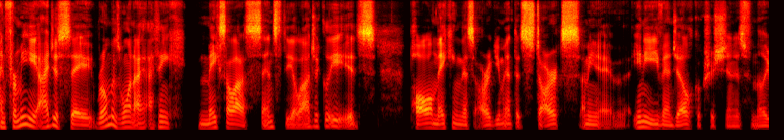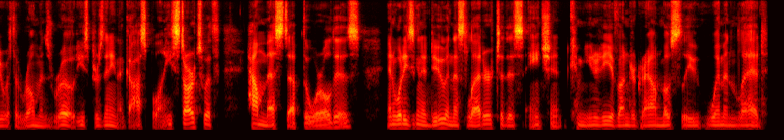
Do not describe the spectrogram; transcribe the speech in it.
And for me, I just say Romans 1, I, I think makes a lot of sense theologically. It's Paul making this argument that starts, I mean, eh, any evangelical Christian is familiar with the Romans road. He's presenting the gospel and he starts with how messed up the world is and what he's going to do in this letter to this ancient community of underground, mostly women led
